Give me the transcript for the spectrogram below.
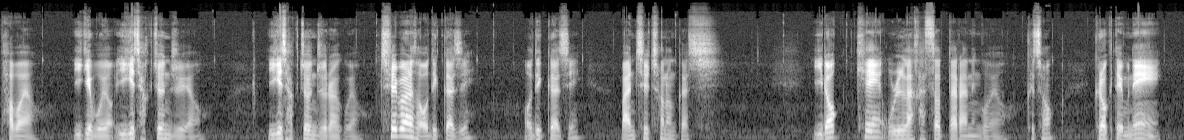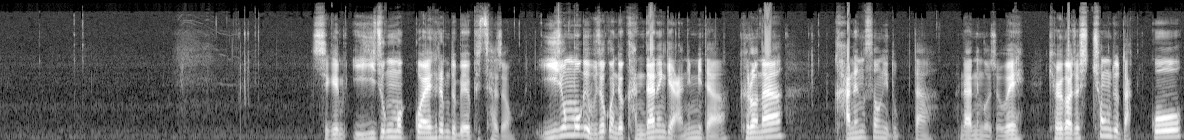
봐봐요. 이게 뭐예요? 이게 작전주예요. 이게 작전주라고요. 7번에서 어디까지? 어디까지? 17,000원까지. 이렇게 올라갔었다라는 거예요. 그쵸? 그렇기 때문에 지금 이 종목과의 흐름도 매우 비슷하죠. 이 종목이 무조건 간다는 게 아닙니다. 그러나 가능성이 높다라는 거죠. 왜? 결과적 시총도 낮고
